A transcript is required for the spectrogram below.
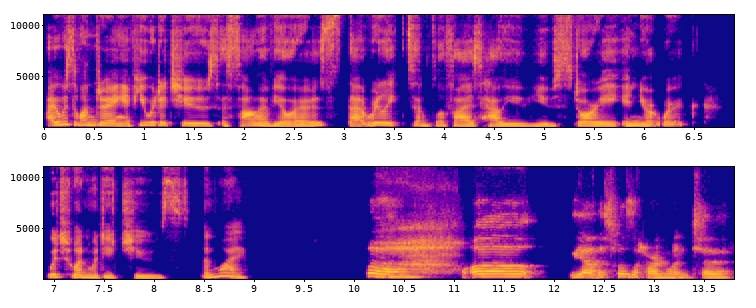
I was wondering if you were to choose a song of yours that really exemplifies how you use story in your work, which one would you choose and why? Uh, uh, yeah, this was a hard one to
